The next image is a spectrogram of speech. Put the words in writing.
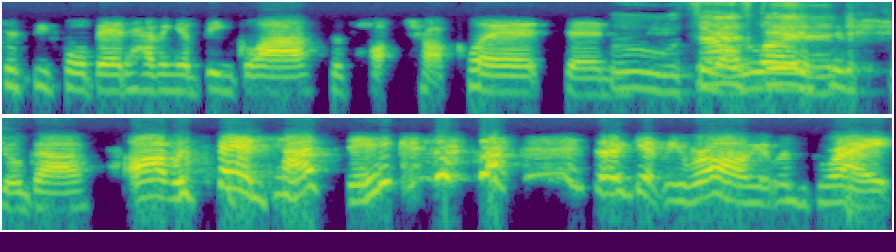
just before bed having a big glass of hot chocolate and Ooh, you know, loads good. of sugar. Oh, it was fantastic. Don't get me wrong, it was great.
